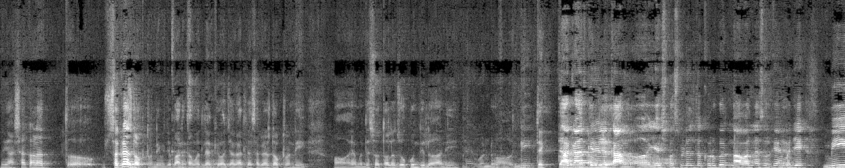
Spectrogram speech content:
आणि अशा काळात सगळ्याच डॉक्टरांनी म्हणजे भारतामधल्या किंवा जगातल्या सगळ्याच डॉक्टरांनी यामध्ये स्वतःला झोकून दिलं आणि त्या काळात केलेलं म्हणजे- काम यश हॉस्पिटलचं खरोखर नावाजण्यासारखं आहे. म्हणजे मी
